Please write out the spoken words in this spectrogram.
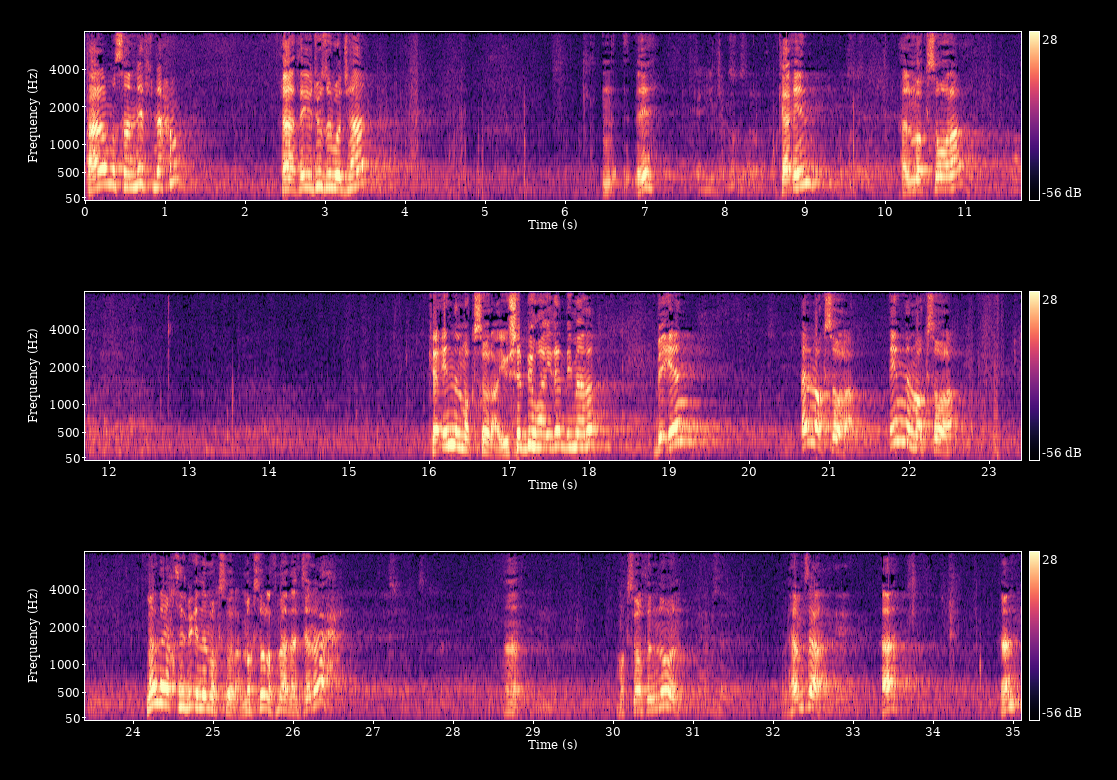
قال المصنف نحو ها فيجوز الوجهان. إيه؟ كإن المكسورة. كإن المكسورة. يشبهها إذن بماذا؟ بإن المكسورة. إن المكسورة. ماذا يقصد بإن المكسورة؟ مكسورة ماذا؟ الجناح؟ ها. مكسورة النون. الهمزة. ها؟ ها؟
